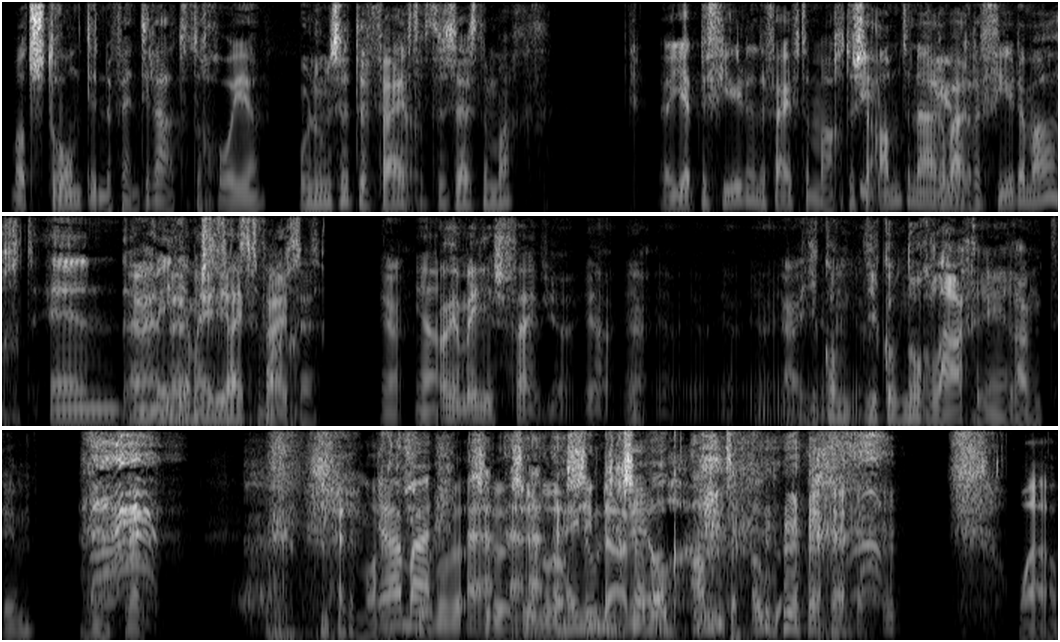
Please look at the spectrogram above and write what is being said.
wat stront in de ventilator te gooien. Hoe noemen ze het? De vijfde of de zesde macht? Eh, je hebt de vierde en de vijfde macht. Dus de ambtenaren vierde. waren de vierde macht en de En media, de was de is vijfde, de macht. vijfde. Oh ja, media is vijf, ja. Ja, ja, Ja. ja, ja, ja, ja, Ja, je, ja, komt, ja. je komt nog lager in rang, Tim. In je plek. Bij de macht. Ja, maar Zullen we- hij- zullen we- hij- zullen we wel hij zien, noemde zichzelf ook Wauw.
